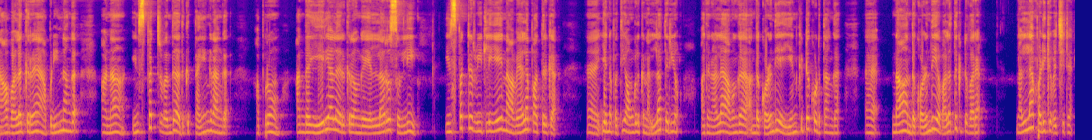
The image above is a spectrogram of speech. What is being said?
நான் வளர்க்குறேன் அப்படின்னாங்க. ஆனால் இன்ஸ்பெக்டர் வந்து அதுக்கு தயங்குனாங்க அப்புறம் அந்த ஏரியாவில் இருக்கிறவங்க எல்லாரும் சொல்லி இன்ஸ்பெக்டர் வீட்லேயே நான் வேலை பார்த்துருக்கேன். என்னை பற்றி அவங்களுக்கு நல்லா தெரியும். அதனால் அவங்க அந்த குழந்தைய என்கிட்ட கொடுத்தாங்க. நான் அந்த குழந்தைய வளர்த்துக்கிட்டு வரேன். நல்லா படிக்க வச்சிட்டேன்.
